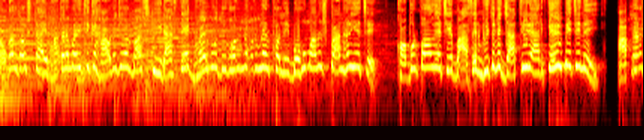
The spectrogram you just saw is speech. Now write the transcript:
সকাল দশটায় হাওড়া যাওয়ার বাসটি রাস্তায় এক ভয়াবহ দুর্ঘটনা ফলে বহু মানুষ প্রাণ হারিয়েছে খবর পাওয়া গেছে বাসের ভিতরে যাত্রী আর কেউ বেঁচে নেই আপনারা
